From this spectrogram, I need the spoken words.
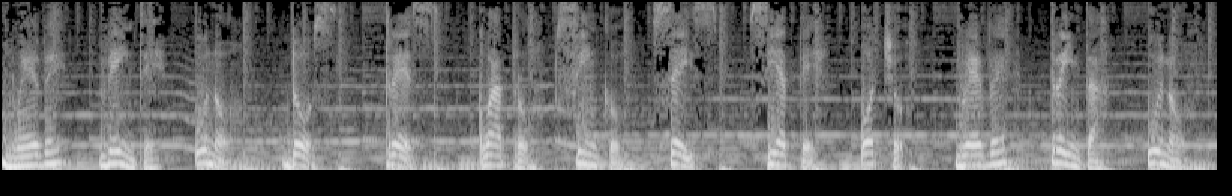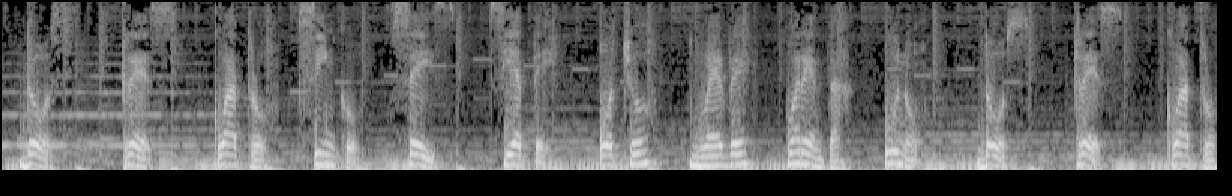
9, 20. 1, 2, 3, 4, 5, 6, 7, 8, 9, 30. 1, 2, 3, 4, 5, 6, 7, 8, 9, 40. 1, 2, 3, 4,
